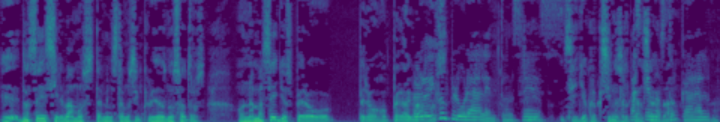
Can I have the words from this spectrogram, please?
Eh, no sé si el vamos también estamos incluidos nosotros o nada más ellos, pero pero pero ahí Pero vamos. lo dijo en plural, entonces. Sí, yo creo que sí nos alcanza, que nos ¿verdad? toca algo.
